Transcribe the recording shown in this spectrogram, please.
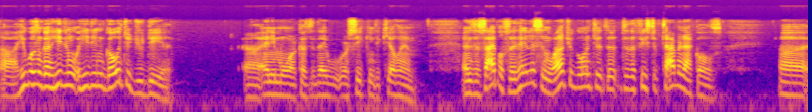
uh, he wasn't gonna he didn't he didn't go into Judea uh, anymore because they were seeking to kill him. And the disciples said, "Hey, listen, why don't you go into the to the Feast of Tabernacles?" Uh,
